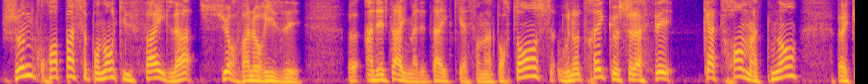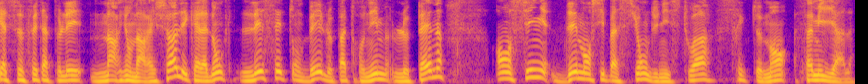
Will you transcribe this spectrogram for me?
Je ne crois pas cependant qu'il faille la survaloriser. Euh, un détail, mais un détail qui a son importance, vous noterez que cela fait quatre ans maintenant euh, qu'elle se fait appeler Marion Maréchal et qu'elle a donc laissé tomber le patronyme Le Pen en signe d'émancipation d'une histoire strictement familiale.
